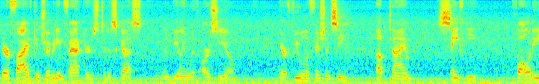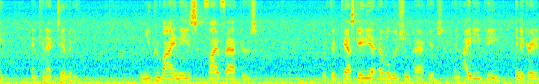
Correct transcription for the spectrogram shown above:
There are five contributing factors to discuss when dealing with RCO. They are fuel efficiency, uptime, safety, quality, and connectivity. When you combine these five factors with the Cascadia Evolution package and IDP, Integrated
